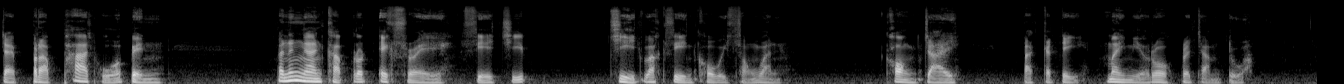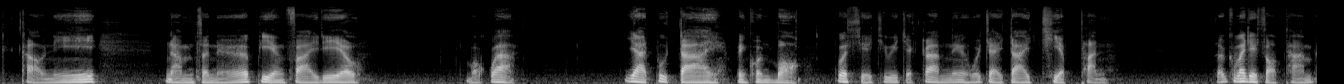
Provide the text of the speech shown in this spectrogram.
แต่ปรับพาดหัวเป็น พนักงงานขับรถเอ็กซเรย์เสียชีวิตฉีดวัคซีนโควิด 2 วันข้องใจปกติไม่มีโรคประจำตัว ข่าวนี้นำเสนอเพียงฝ่ายเดียว บอกว่า ญาติผู้ตายเป็นคนบอกว่าเสียชีวิตจากกล้ามเนื้อหัวใจตายเฉียบพลัน แล้วก็ไม่ได้สอบถามไป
